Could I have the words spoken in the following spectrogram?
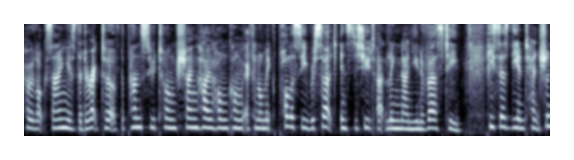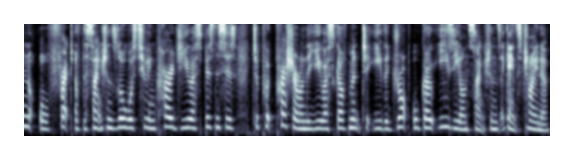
Ho Lok Sang is the director of the Pan Su Tong Shanghai Hong Kong Economic Policy Research Institute at Lingnan University. He says the intention or threat of the sanctions law was to encourage US businesses to put pressure on the US government to either drop or go easy on sanctions against China.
